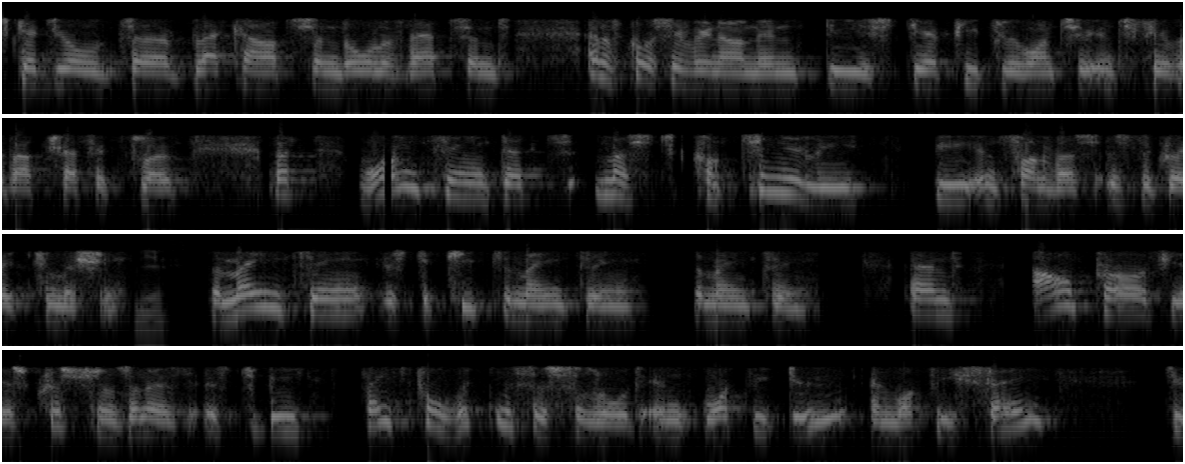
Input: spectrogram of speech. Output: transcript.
scheduled uh, blackouts and all of that. And, and of course, every now and then, these dear people who want to interfere with our traffic flow. But one thing that must continually be in front of us is the Great Commission. Yes. The main thing is to keep the main thing the main thing. And our priority as Christians you know, is, is to be faithful witnesses for the Lord in what we do and what we say to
